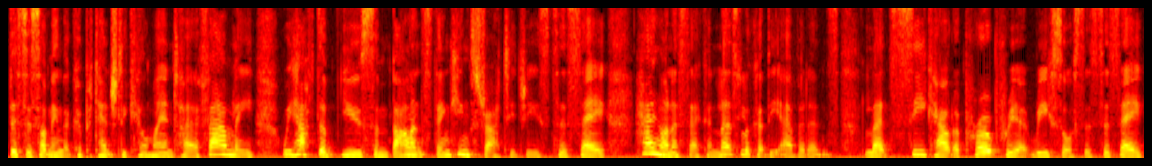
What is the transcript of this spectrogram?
this is something that could potentially kill my entire family. We have to use some balanced thinking strategies to say, hang on a second, let's look at the evidence. Let's seek out appropriate resources to say,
